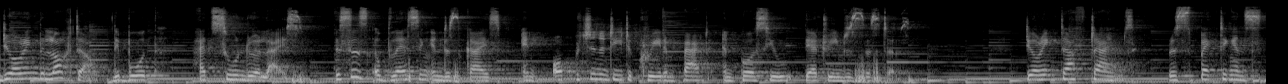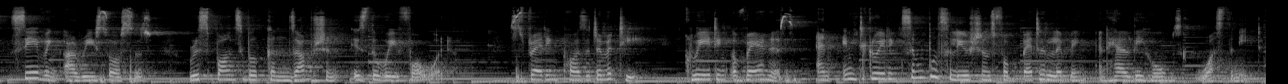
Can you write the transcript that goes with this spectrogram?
During the lockdown, they both had soon realized this is a blessing in disguise, an opportunity to create impact and pursue their dreams as sisters. During tough times, respecting and saving our resources, responsible consumption is the way forward. Spreading positivity, creating awareness, and integrating simple solutions for better living and healthy homes was the need.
